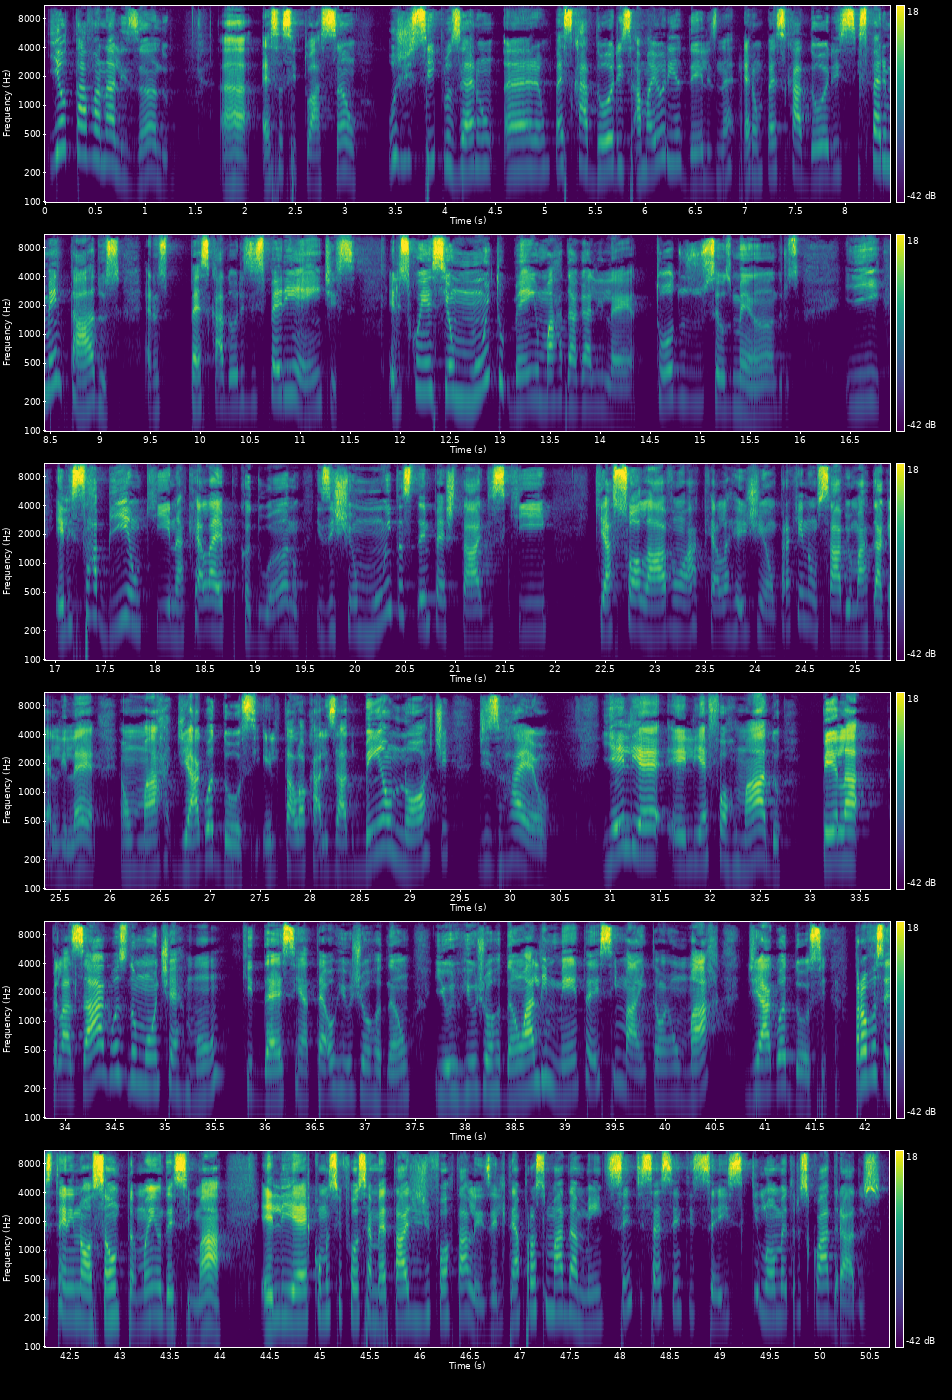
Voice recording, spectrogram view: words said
E eu estava analisando ah, essa situação. Os discípulos eram, eram pescadores, a maioria deles, né, eram pescadores experimentados, eram pescadores experientes. Eles conheciam muito bem o Mar da Galiléia, todos os seus meandros, e eles sabiam que naquela época do ano existiam muitas tempestades que que assolavam aquela região. Para quem não sabe, o Mar da Galiléia é um mar de água doce. Ele está localizado bem ao norte de Israel. E ele é, ele é formado pela, pelas águas do Monte Hermon, que descem até o Rio Jordão, e o Rio Jordão alimenta esse mar. Então, é um mar de água doce. Para vocês terem noção do tamanho desse mar, ele é como se fosse a metade de Fortaleza. Ele tem aproximadamente 166 quilômetros quadrados.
